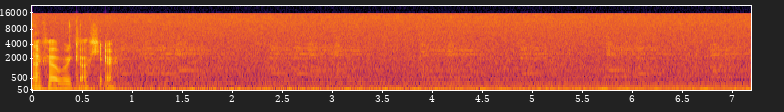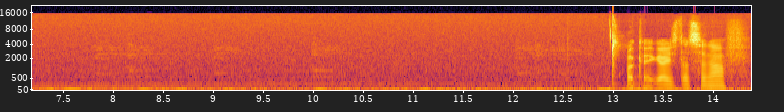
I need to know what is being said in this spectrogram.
Okay, we got here. Okay guys, that's enough.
